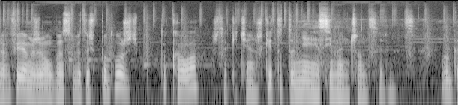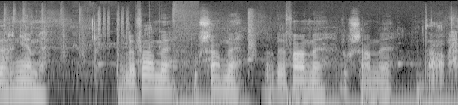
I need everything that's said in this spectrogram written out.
Ja wiem, że mógłbym sobie coś podłożyć pod to koło. Aż takie ciężkie to to nie jest i męczące, więc ogarniemy. Dolewamy, ruszamy, dolewamy, ruszamy. Dobra.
